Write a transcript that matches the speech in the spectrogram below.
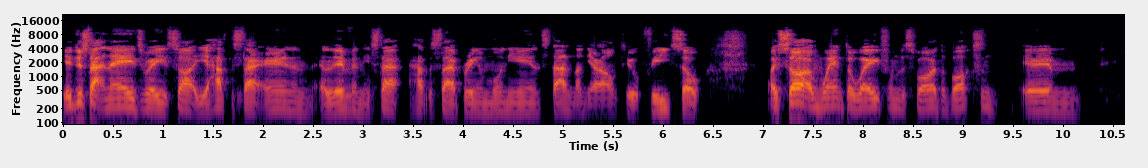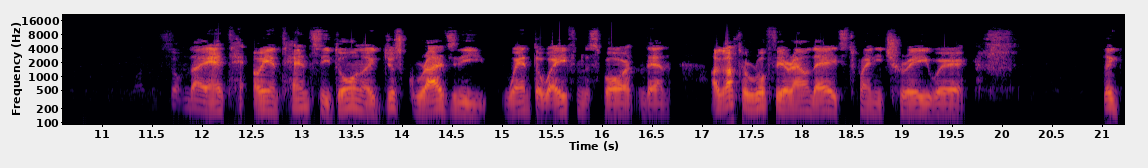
you're just at an age where you thought you have to start earning a living. You start have to start bringing money in, standing on your own two feet. So I sort of went away from the sport of boxing. Um, something that I, I intensely done. I just gradually went away from the sport, and then I got to roughly around age twenty three, where like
